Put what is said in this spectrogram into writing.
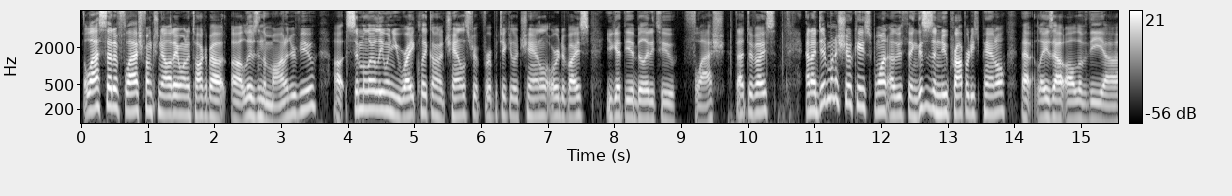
The last set of Flash functionality I want to talk about uh, lives in the monitor view. Uh, similarly, when you right click on a channel strip for a particular channel or device, you get the ability to flash that device. And I did want to showcase one other thing. This is a new properties panel that lays out all of the uh,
